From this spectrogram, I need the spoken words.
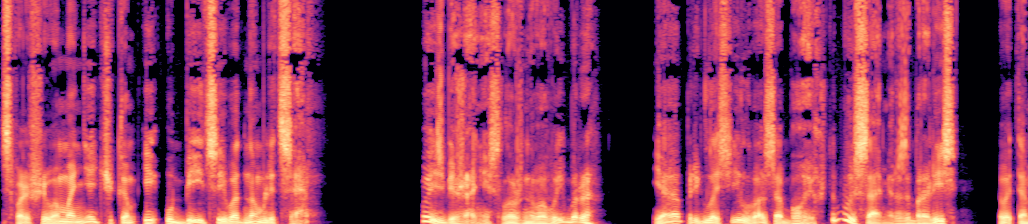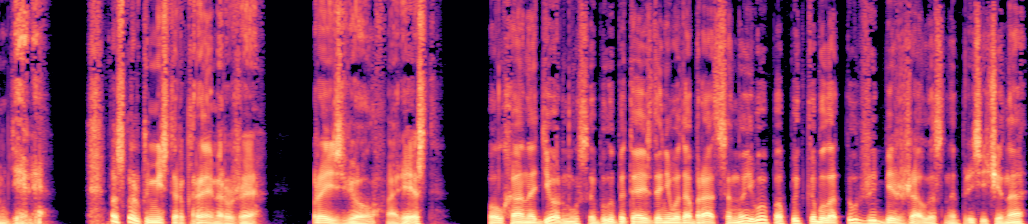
с фальшивомонетчиком и убийцей в одном лице. Во избежание сложного выбора я пригласил вас обоих, чтобы вы сами разобрались в этом деле. Поскольку мистер Крэмер уже произвел арест, Полхана дернулся, было пытаясь до него добраться, но его попытка была тут же безжалостно пресечена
